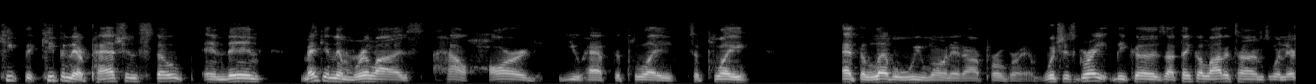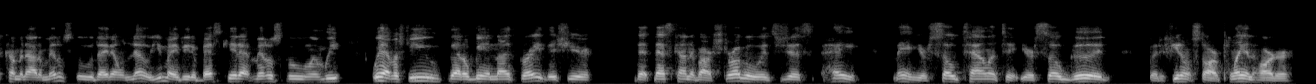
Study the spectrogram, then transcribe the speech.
keep the keeping their passion stoked and then making them realize how hard you have to play to play at the level we want at our program, which is great because I think a lot of times when they're coming out of middle school, they don't know. You may be the best kid at middle school, and we we have a few that'll be in ninth grade this year. That that's kind of our struggle. It's just, hey, man, you're so talented, you're so good, but if you don't start playing harder,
